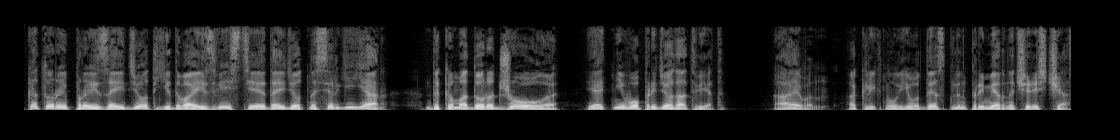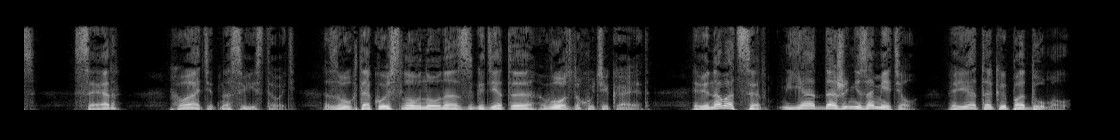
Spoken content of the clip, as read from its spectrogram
который произойдет, едва известие дойдет на Сергияр, до коммодора Джоула, и от него придет ответ. «Айван», — окликнул его Десплин примерно через час. «Сэр? Хватит насвистывать. Звук такой, словно у нас где-то воздух утекает. Виноват, сэр, я даже не заметил. Я так и подумал».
